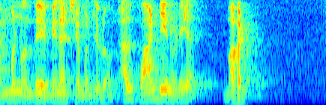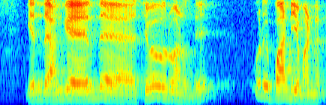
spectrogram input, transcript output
அம்மன் வந்து மீனாட்சி அம்மன் சொல்லுவாங்க. அது பாண்டியனுடைய மகள். இந்த அங்கே இருந்த சிவபெருமான் வந்து ஒரு பாண்டிய மன்னன்.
